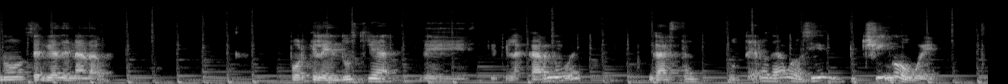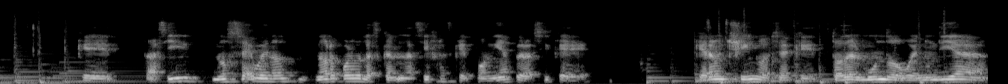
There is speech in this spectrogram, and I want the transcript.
no servía de nada, güey. Porque la industria de, de la carne, güey, gasta un putero de agua, así, chingo, güey. Que así, no sé, güey, no, no recuerdo las, las cifras que ponía, pero así que, que era un chingo, o sea, que todo el mundo, güey, en un día,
